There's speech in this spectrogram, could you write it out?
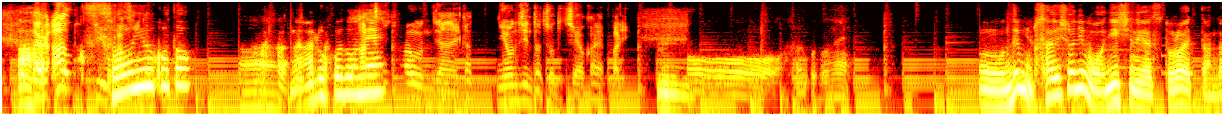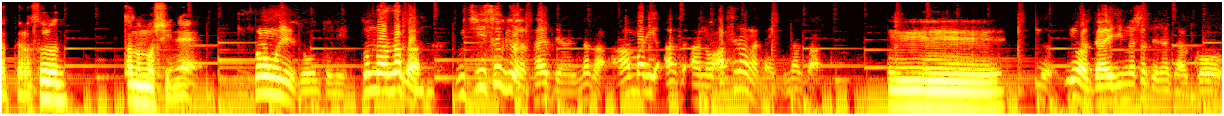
なんあ、か合うっていうかそういうこと？あなるほどね。合うんじゃないか。日本人とちょっと違うから、やっぱり。うんおお、そういうことね。うん、でも最初にも西のやつ捉えてたんだったら、それは頼もしいね。頼もしいです、本当に。そんな、なんか、打ち急ぐようなタイプじゃない。なんか、あんまりああの焦らなかったんですなんか、へえ。要は外人の人ってなんかこ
